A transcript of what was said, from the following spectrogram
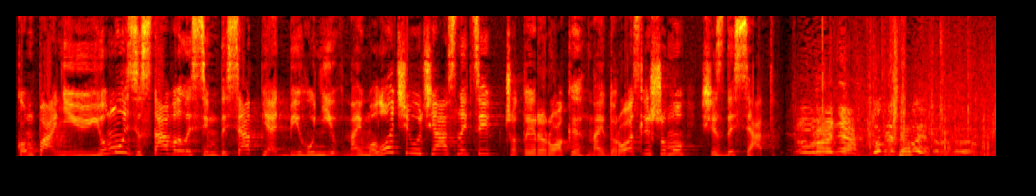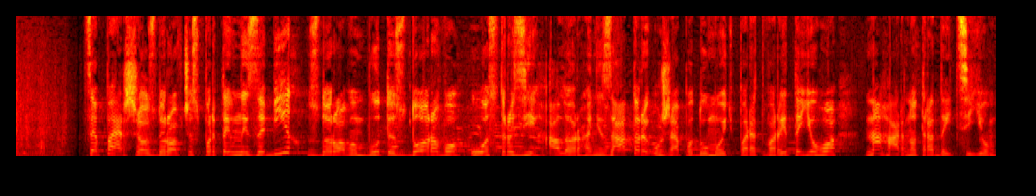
Компанією йому зіставили 75 бігунів. Наймолодшій учасниці – 4 роки, найдорослішому – 60. Це перший оздоровчо-спортивний забіг. Здоровим бути здорово у Острозі, але організатори уже подумають перетворити його на гарну традицію.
